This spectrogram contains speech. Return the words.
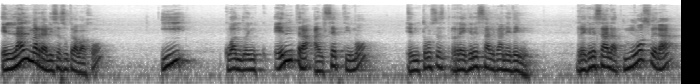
el alma realiza su trabajo y cuando entra al séptimo, entonces regresa al Gan regresa a la atmósfera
